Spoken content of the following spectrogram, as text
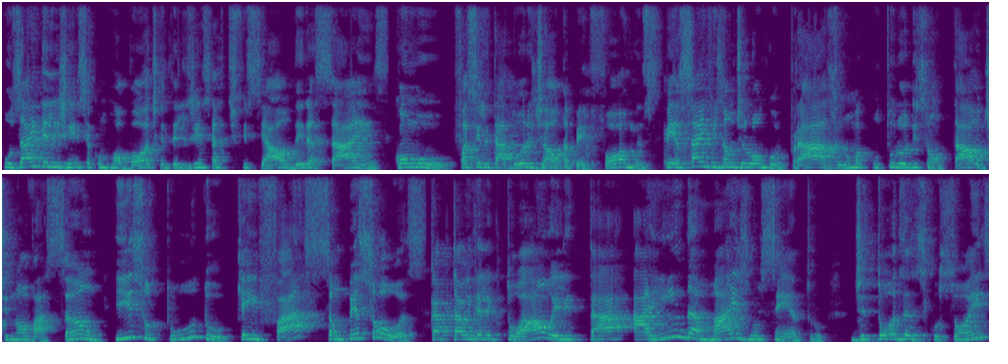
usar a inteligência como robótica, inteligência artificial, data science, como facilitadores de alta performance, pensar em visão de longo prazo, numa cultura horizontal de inovação, isso tudo quem faz são pessoas. Capital intelectual, ele está ainda mais no centro de todas as discussões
